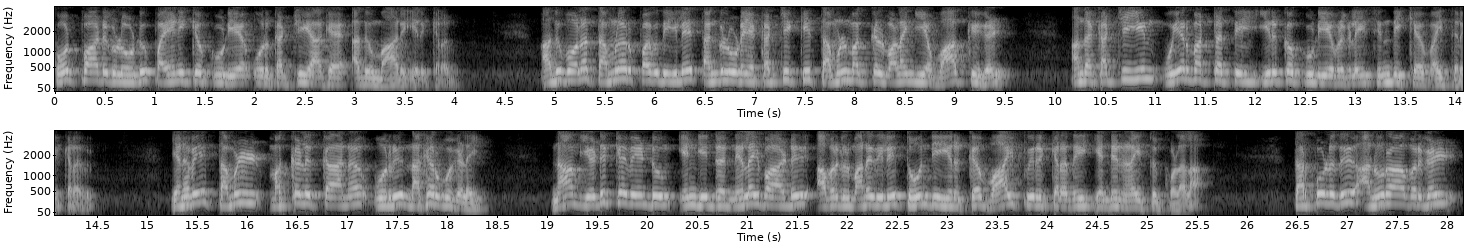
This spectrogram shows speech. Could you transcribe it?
கோட்பாடுகளோடு பயணிக்கக்கூடிய ஒரு கட்சியாக அது மாறி இருக்கிறது அதுபோல தமிழர் பகுதியிலே தங்களுடைய கட்சிக்கு தமிழ் மக்கள் வழங்கிய வாக்குகள் அந்த கட்சியின் உயர்மட்டத்தில் இருக்கக்கூடியவர்களை சிந்திக்க வைத்திருக்கிறது. எனவே தமிழ் மக்களுக்கான ஒரு நகர்வுகளை நாம் எடுக்க வேண்டும் என்கின்ற நிலைப்பாடு அவர்கள் மனதிலே தோன்றியிருக்க வாய்ப்பு இருக்கிறது என்று நினைத்து கொள்ளலாம். தற்பொழுது அனுரா அவர்கள்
